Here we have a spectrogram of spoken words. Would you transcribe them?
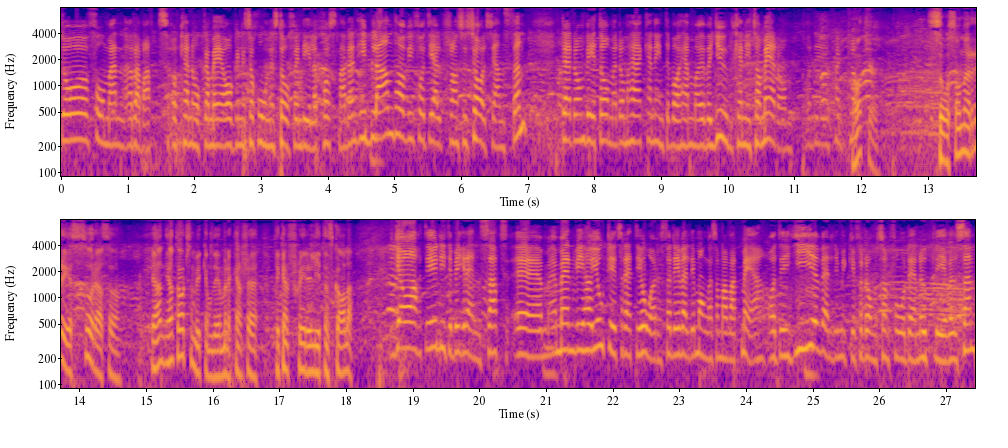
då får man rabatt och kan åka med. Organisationen står för en del av kostnaden. Ibland har vi fått hjälp från socialtjänsten där de vet om att de här kan inte vara hemma över jul, kan ni ta med dem? Och det är självklart. Okay. Så sådana resor alltså? Jag, jag har inte hört så mycket om det men det kanske, det kanske sker i liten skala. Ja, det är lite begränsat. Eh, men vi har gjort det i 30 år så det är väldigt många som har varit med och det ger väldigt mycket för de som får den upplevelsen.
